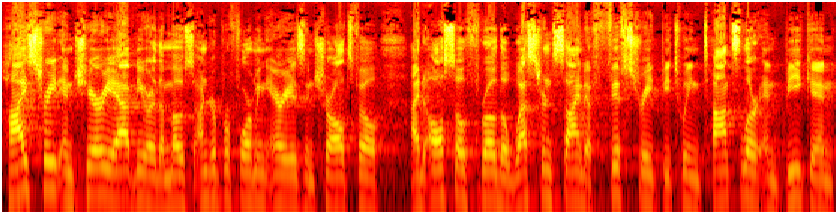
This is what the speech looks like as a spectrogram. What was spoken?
High Street and Cherry Avenue are the most underperforming areas in Charlottesville. I'd also throw the western side of Fifth Street between Tonsler and Beacon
